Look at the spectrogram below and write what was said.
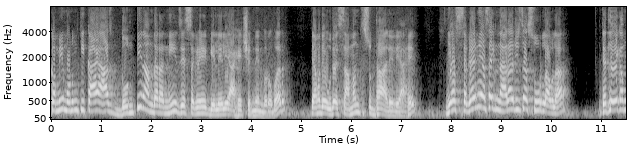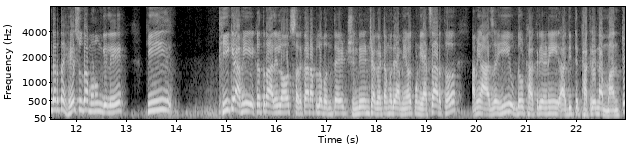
कमी म्हणून की काय आज दोन तीन आमदारांनी जे सगळे गेलेले आहेत शिंदेबरोबर त्यामध्ये उदय सामंत सुद्धा आलेले आहेत. या सगळ्यांनी असा एक नाराजीचा सूर लावला. त्यातले एक आमदार तर हे सुद्धा म्हणून गेले की ठीक आहे आम्ही एकत्र आलेलो आहोत सरकार आपलं बनतंय शिंदे यांच्या गटामध्ये आम्ही आहोत पण याचा अर्थ आम्ही आजही उद्धव ठाकरे आणि आदित्य ठाकरेंना मानतो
